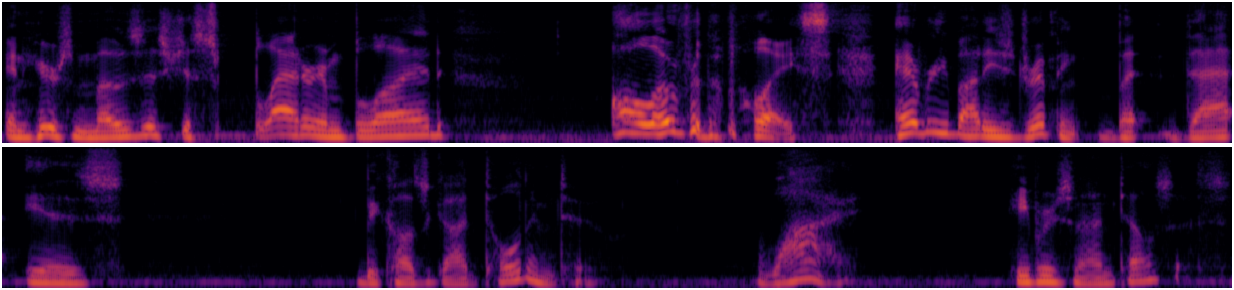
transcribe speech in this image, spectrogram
And here's Moses just splattering blood all over the place. Everybody's dripping. But that is because God told him to. Why? Hebrews 9 tells us.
